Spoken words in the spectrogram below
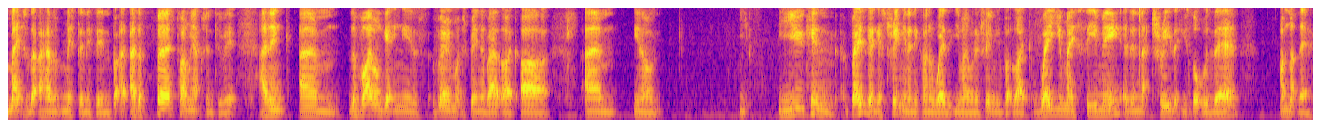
make sure that I haven't missed anything. But as a first time reaction to it, I think um, the vibe I'm getting is very much being about like, uh, um, you know, you can basically, I guess, treat me in any kind of way that you may want to treat me, but like where you may see me, as in that tree that you thought was there, I'm not there.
